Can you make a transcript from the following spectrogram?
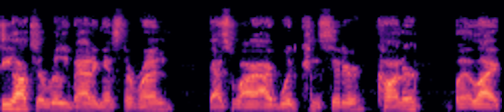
Seahawks are really bad against the run. That's why I would consider Conner. But like,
